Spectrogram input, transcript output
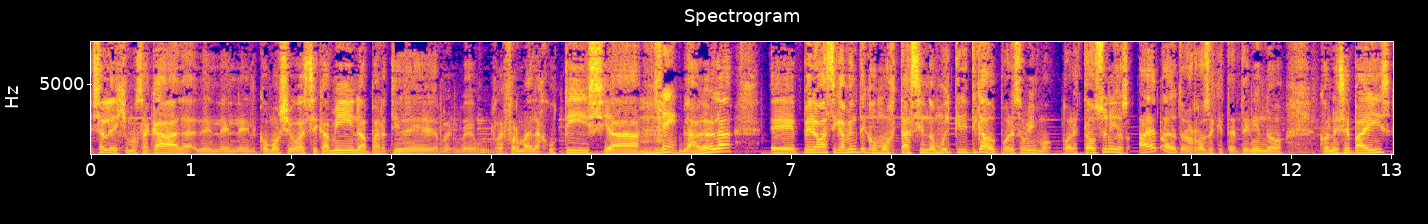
ya lo dijimos acá, el, cómo llegó a ese camino a partir de reforma de la justicia, bla, bla, bla. Eh, pero básicamente como está siendo muy criticado por eso mismo, por Estados Unidos, además de otros roces que está teniendo con ese país,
